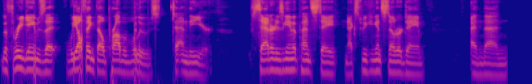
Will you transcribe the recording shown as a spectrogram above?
the three games that we all think they'll probably lose to end the year. Saturday's game at Penn State, next week against Notre Dame, and then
